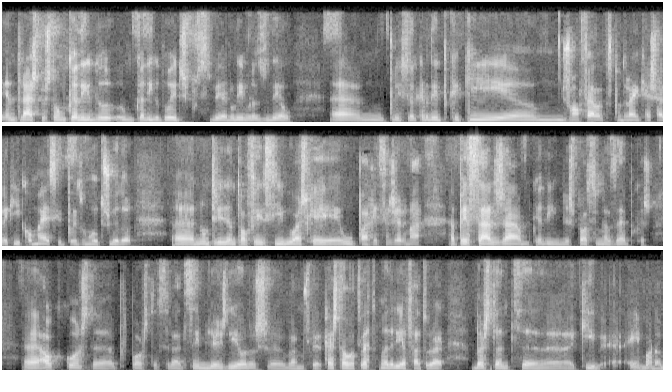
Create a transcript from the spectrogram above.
entre aspas, estão um bocadinho, um bocadinho doidos por se ver livres dele. por isso, acredito que aqui João Félix poderá encaixar aqui com Messi, depois um outro jogador num tridente ofensivo. Eu acho que é o Paris Saint-Germain a pensar já um bocadinho nas próximas épocas. Uh, ao que consta, a proposta será de 100 milhões de euros. Uh, vamos ver. Cá está o Atlético Madrid a faturar bastante uh, aqui, embora,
